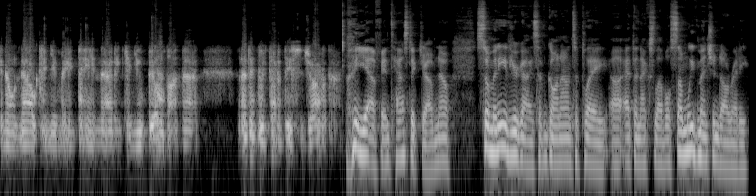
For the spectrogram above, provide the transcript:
you know, now can you maintain that and can you build on that? I think we've done a decent job of that. yeah, fantastic job. Now, so many of your guys have gone on to play uh, at the next level. Some we've mentioned already,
